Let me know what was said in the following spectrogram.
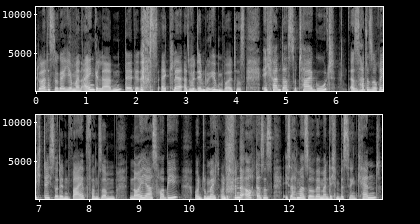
Du hattest sogar jemanden eingeladen, der dir das erklärt, also mit dem du üben wolltest. Ich fand das total gut. Also es hatte so richtig so den Vibe von so einem Neujahrshobby und du möchtest und ich finde auch, dass es, ich sag mal so, wenn man dich ein bisschen kennt,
